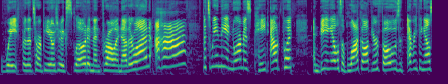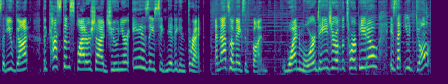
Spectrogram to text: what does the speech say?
wait for the torpedo to explode and then throw another one, aha! Between the enormous paint output and being able to block off your foes and everything else that you've got, the Custom Splattershot Junior is a significant threat, and that's what makes it fun. One more danger of the torpedo is that you don't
